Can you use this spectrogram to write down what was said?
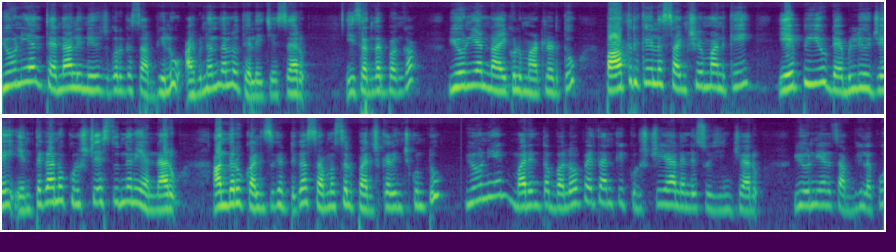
యూనియన్ తెనాలి నియోజకవర్గ సభ్యులు అభినందనలు తెలియజేశారు. ఈ సందర్భంగా యూనియన్ నాయకులు మాట్లాడుతూ పాత్రికేయుల సంక్షేమానికి ఏపీయూడబ్ల్యూజే ఎంతగానో కృషి చేస్తుందని అన్నారు. అందరూ కలిసికట్టుగా సమస్యలు పరిష్కరించుకుంటూ యూనియన్ మరింత బలోపేతానికి కృషి చేయాలని సూచించారు. యూనియన్ సభ్యులకు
